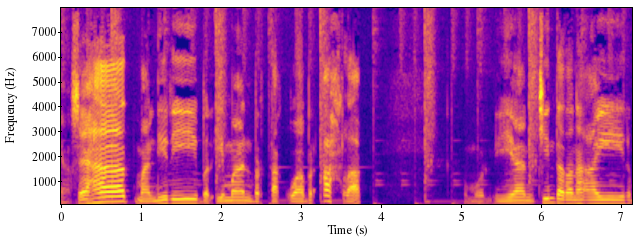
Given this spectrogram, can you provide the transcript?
yang sehat, mandiri, beriman, bertakwa, berakhlak. kemudian cinta tanah air,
